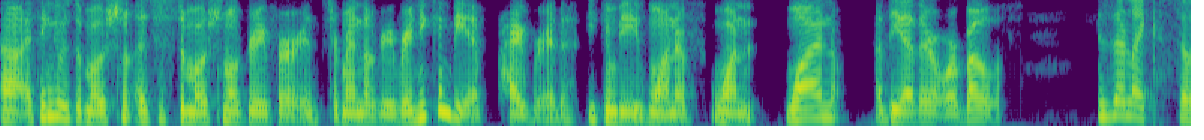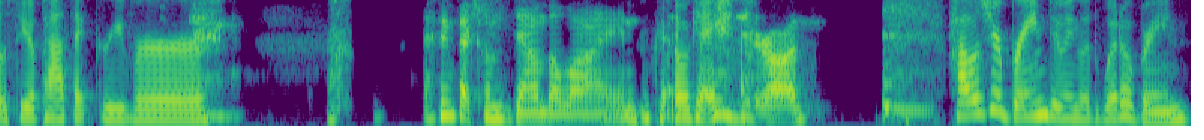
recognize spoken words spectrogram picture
Uh, I think it was emotional. It's just emotional griever, instrumental griever, and you can be a hybrid. You can be one of one, one, the other, or both. Is there like sociopathic griever? I think that comes down the line. Okay, like, okay. Later on. How's your brain doing with widow brain?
